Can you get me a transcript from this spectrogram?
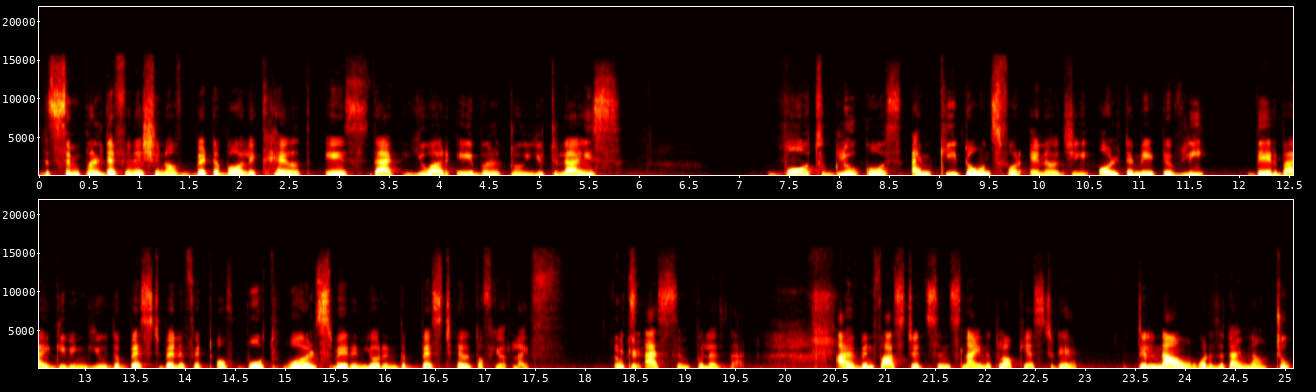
The simple definition of metabolic health is that you are able to utilize both glucose and ketones for energy alternatively, thereby giving you the best benefit of both worlds, wherein you're in the best health of your life. Okay. It's as simple as that. I have been fasted since 9 o'clock yesterday. Till now, what is the time now? 2?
